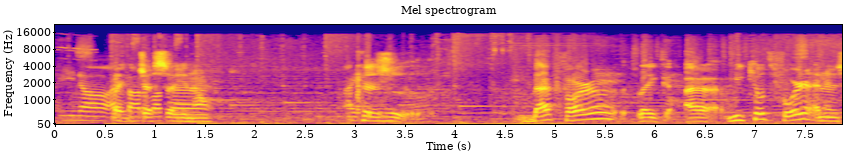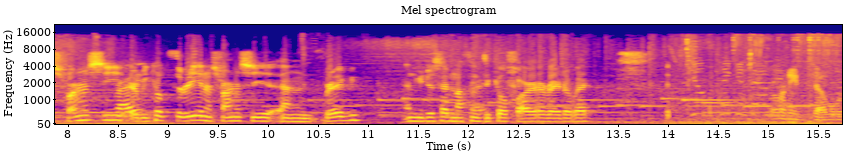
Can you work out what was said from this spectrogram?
I, you know, I like thought just about so you know, because that Pharah, like uh, we killed four and his was Pharmercy, or we killed three and his Pharmercy and Brig, and you just had nothing to kill Pharah right away. we're running double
